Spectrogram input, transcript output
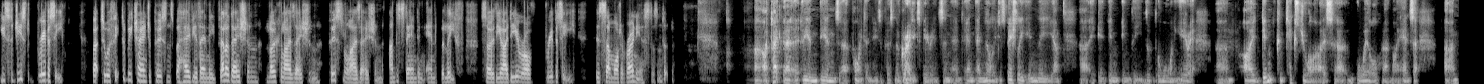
You suggest brevity, but to effectively change a person's behaviour, they need validation, localization, personalization, understanding, and belief. So the idea of brevity is somewhat erroneous, isn't it? Uh, I take uh, Ian, Ian's uh, point, and he's a person of great experience and, and, and, and knowledge, especially in the um, uh, in, in the, the, the warning area. Um, I didn't contextualise uh, well uh, my answer. Um,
